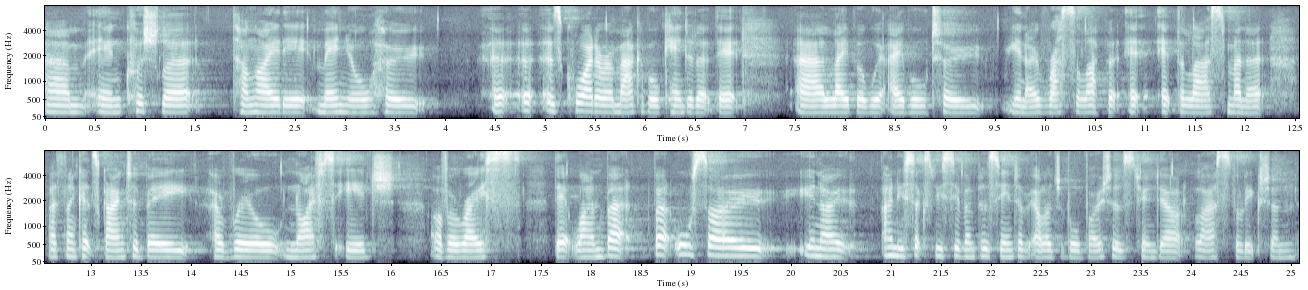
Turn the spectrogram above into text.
um, and Kushla Tangaire Manuel, who uh, uh, is quite a remarkable candidate that uh, Labour were able to, you know, rustle up at, at, at the last minute. I think it's going to be a real knife's edge of a race, that one. But but also, you know, only 67% of eligible voters turned out last election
